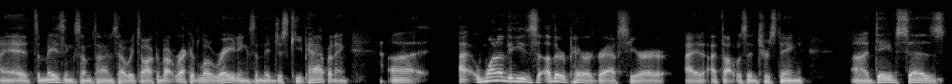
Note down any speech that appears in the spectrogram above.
It's amazing sometimes how we talk about record low ratings and they just keep happening. Uh, one of these other paragraphs here I, I thought was interesting. Uh, Dave says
